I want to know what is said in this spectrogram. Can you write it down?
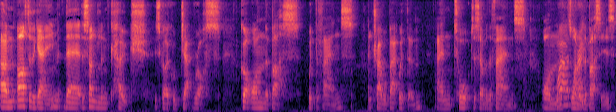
Um, after the game, their- the Sunderland coach, this guy called Jack Ross, got on the bus with the fans and travelled back with them and talked to some of the fans on Wow, one great. of the buses.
